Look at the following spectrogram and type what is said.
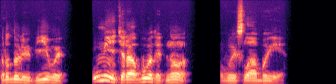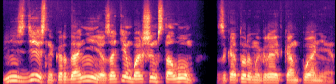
трудолюбивы, умеете работать, но вы слабые. Не здесь, на Кардани, а за тем большим столом, за которым играет компания.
